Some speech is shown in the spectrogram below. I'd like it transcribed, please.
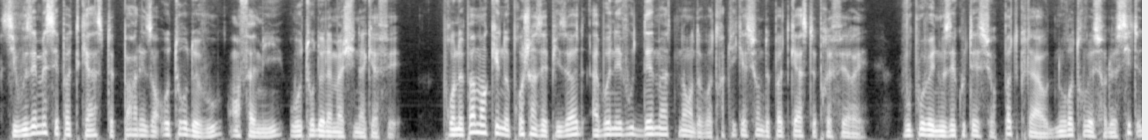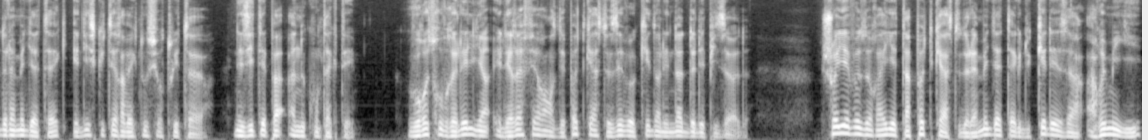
Si vous aimez ces podcasts, parlez-en autour de vous, en famille ou autour de la machine à café. Pour ne pas manquer nos prochains épisodes, abonnez-vous dès maintenant dans votre application de podcast préférée. Vous pouvez nous écouter sur PodCloud, nous retrouver sur le site de la médiathèque et discuter avec nous sur Twitter. N'hésitez pas à nous contacter. Vous retrouverez les liens et les références des podcasts évoqués dans les notes de l'épisode. Choyez vos oreilles est un podcast de la médiathèque du Quai des Arts à Rumilly,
